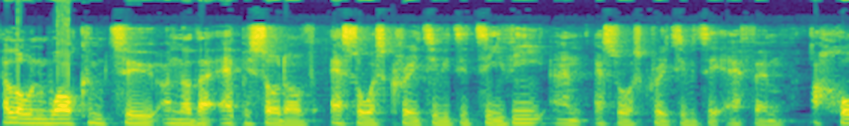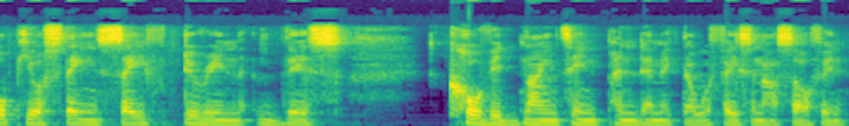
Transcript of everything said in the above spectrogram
Hello and welcome to another episode of SOS Creativity TV and SOS Creativity FM. I hope you're staying safe during this COVID 19 pandemic that we're facing ourselves in.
